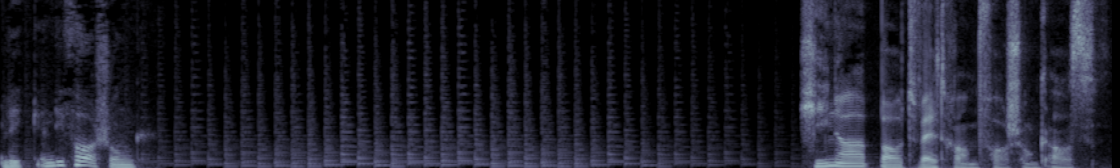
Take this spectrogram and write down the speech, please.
Blick in die Forschung China baut Weltraumforschung aus.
